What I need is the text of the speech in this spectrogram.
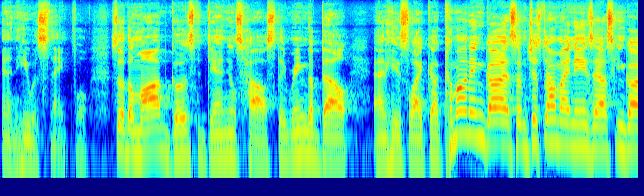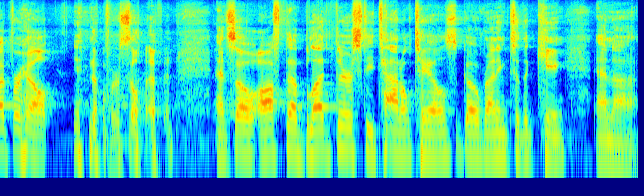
And he was thankful. So the mob goes to Daniel's house. They ring the bell, and he's like, uh, Come on in, guys. I'm just on my knees asking God for help. You know, verse 11. And so off the bloodthirsty tattletales go running to the king. And uh,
